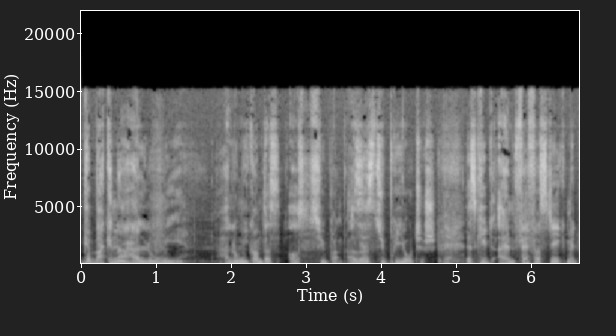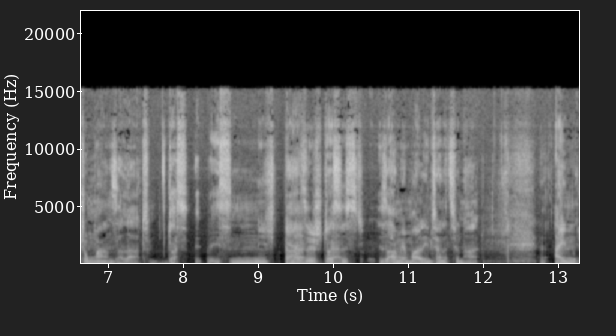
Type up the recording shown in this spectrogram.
Gebackener Halloumi. Halloumi kommt das aus Zypern, also Ja. ist zypriotisch. Ja. Es gibt ein Pfeffersteak mit Tomatensalat. Das ist nicht persisch, Nein, das ist, sagen wir mal, international. Ein,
